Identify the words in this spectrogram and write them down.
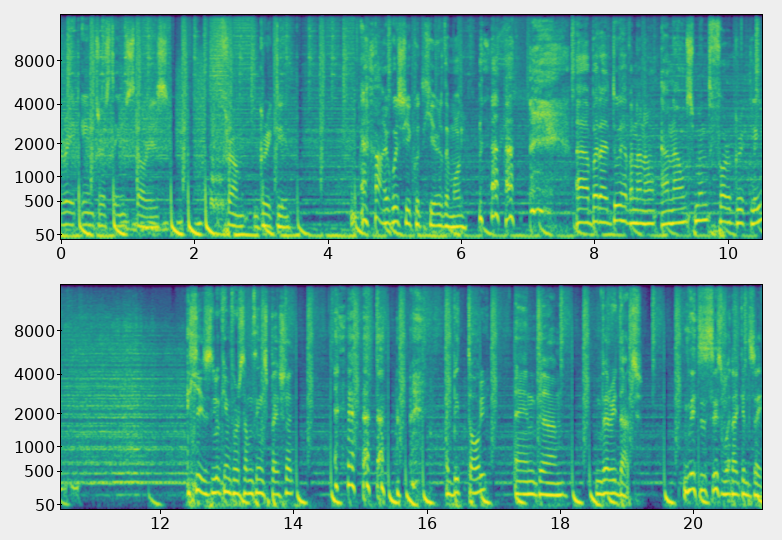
Very interesting stories from Greekly. I wish you could hear them all. uh, but I do have an annou- announcement for Greekly. He's looking for something special. a bit tall and um, very Dutch. This is what I can say.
